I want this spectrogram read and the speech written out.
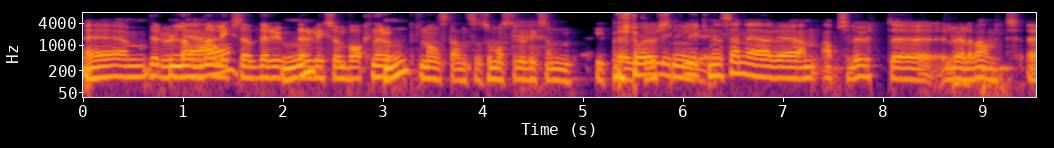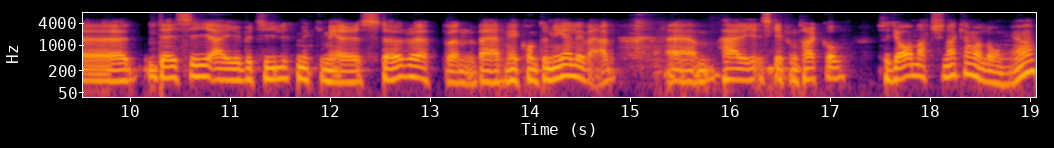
Ehm, Där du landar ja. liksom, där du, Mm. där du liksom vaknar Mm. upp någonstans och så måste du liksom hitta förstår utrustning lik- liknelsen är eh, absolut eh, relevant. Uh, Daisy är ju betydligt mycket mer större öppen värld, mer kontinuerlig värld. Eh, här i Escape from Tarkov, så ja, matcherna kan vara långa.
